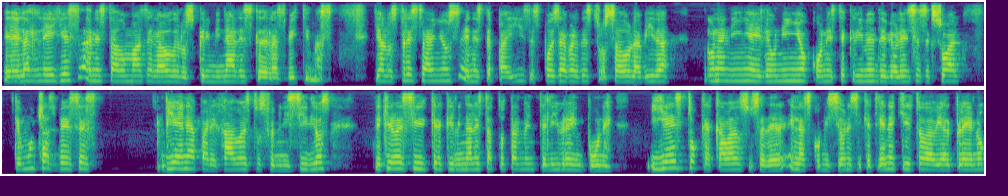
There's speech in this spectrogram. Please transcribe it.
eh, las leyes han estado más del lado de los criminales que de las víctimas. Y a los tres años en este país, después de haber destrozado la vida de una niña y de un niño con este crimen de violencia sexual que muchas veces viene aparejado a estos feminicidios, le quiero decir que el criminal está totalmente libre e impune. Y esto que acaba de suceder en las comisiones y que tiene que ir todavía al Pleno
